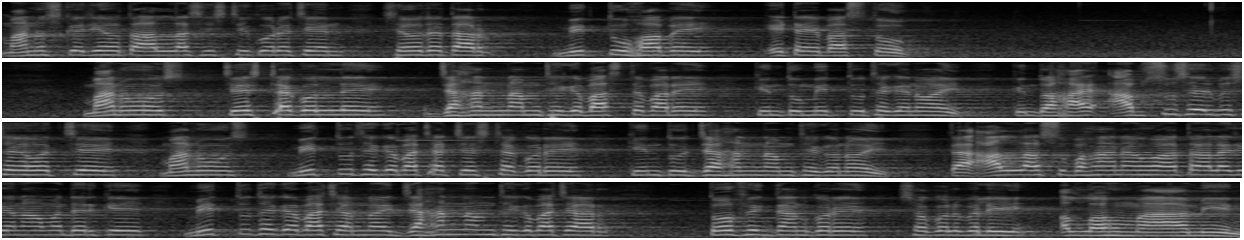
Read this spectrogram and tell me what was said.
মানুষকে যেহেতু আল্লাহ সৃষ্টি করেছেন, সেহেতু তার মৃত্যু হবে, এটাই বাস্তব। মানুষ চেষ্টা করলে জাহান্নাম থেকে বাঁচতে পারে কিন্তু মৃত্যু থেকে নয় কিন্তু হাই আফসুসের বিষয় হচ্ছে মানুষ মৃত্যু থেকে বাঁচার চেষ্টা করে কিন্তু জাহান্নাম থেকে নয় তাই আল্লাহ সুবাহানা হওয়া তালা যেন আমাদেরকে মৃত্যু থেকে বাঁচার নয় জাহান্নাম থেকে বাঁচার তৌফিক দান করে সকল বলি আল্লাহ আমিন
